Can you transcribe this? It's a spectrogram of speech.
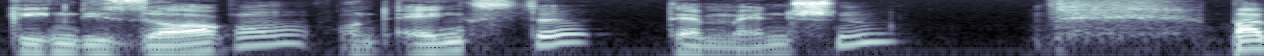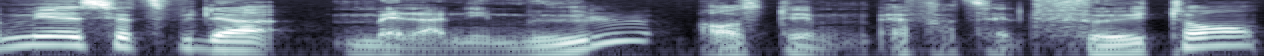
gegen die Sorgen und Ängste der Menschen? Bei mir ist jetzt wieder Melanie Mühl aus dem FAZ Feuilleton.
